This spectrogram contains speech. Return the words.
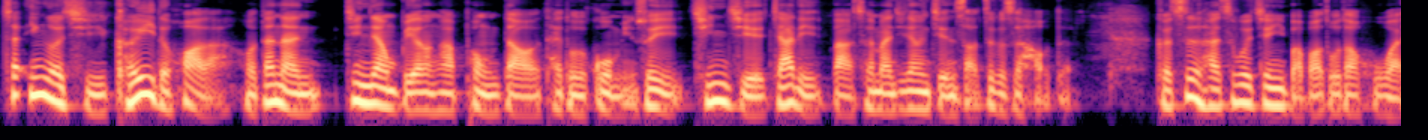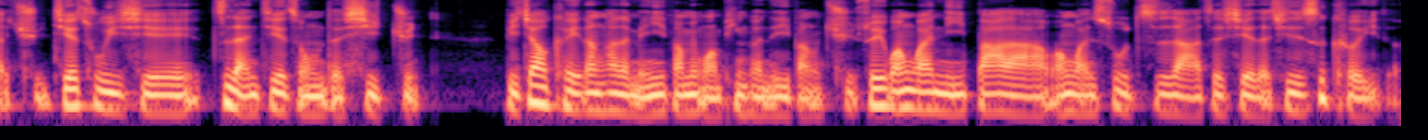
在婴儿期可以的话啦，我当然尽量不要让他碰到太多的过敏，所以清洁家里把尘螨尽量减少，这个是好的。可是还是会建议宝宝多到户外去接触一些自然界中的细菌，比较可以让他的免疫方面往平衡的地方去。所以玩玩泥巴啦、玩玩树枝啊这些的，其实是可以的。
